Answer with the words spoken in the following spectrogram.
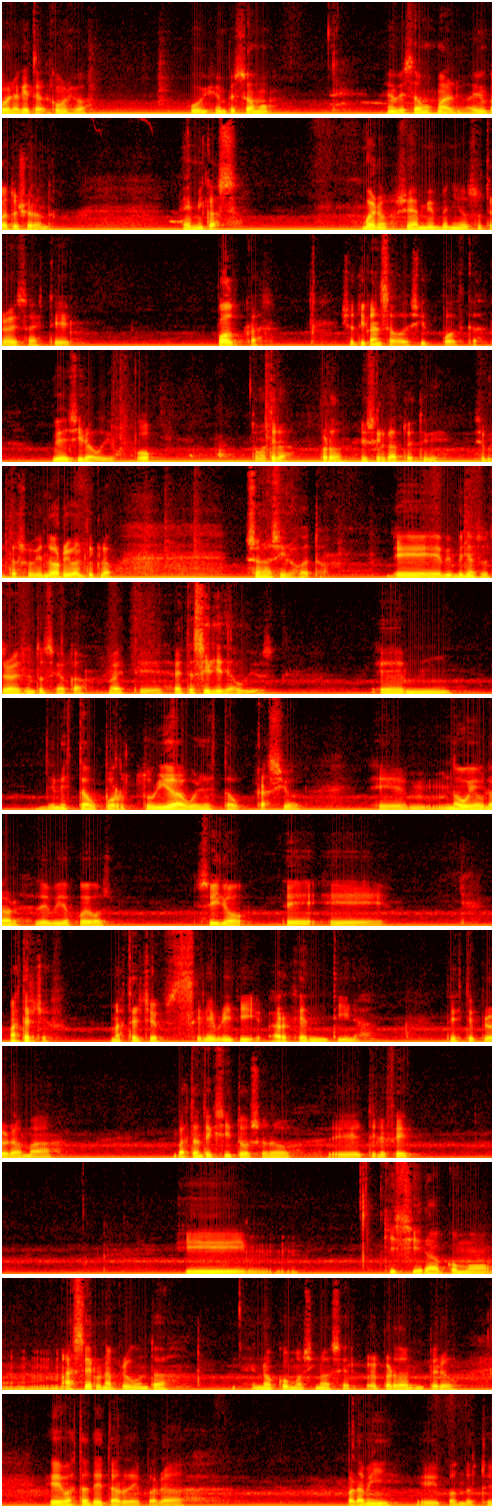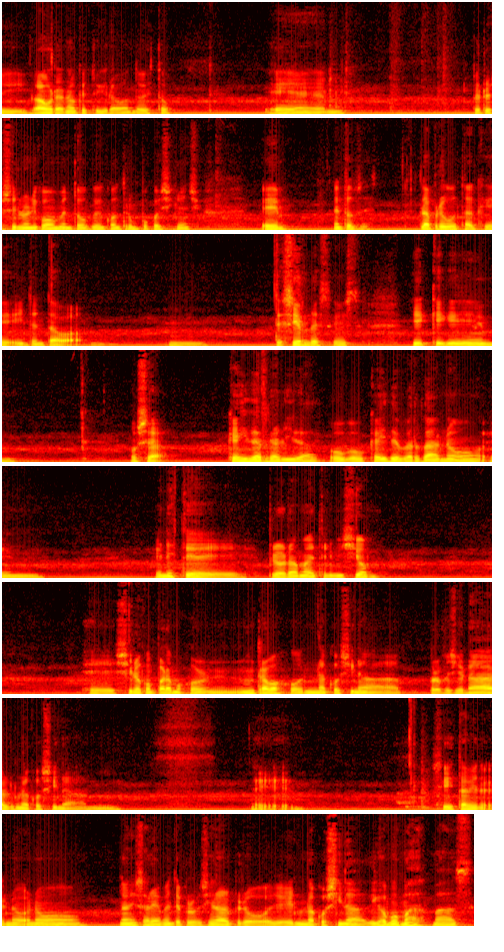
Hola, ¿qué tal? ¿Cómo les va? Uy, ya empezamos. Empezamos mal. Hay un gato llorando. En mi casa. Bueno, sean bienvenidos otra vez a este podcast. Yo estoy cansado de decir podcast. Voy a decir audio. Oh, tómatela. Perdón, es el gato este que se me está subiendo arriba el teclado. Son así los gatos. Eh, bienvenidos otra vez entonces acá, a, este, a esta serie de audios. Em, en esta oportunidad o en esta ocasión em, no voy a hablar de videojuegos, sino de eh, Masterchef. Masterchef Celebrity Argentina. De este programa bastante exitoso. De Telefe. Y quisiera como hacer una pregunta, eh, no como sino hacer, eh, perdón, pero es bastante tarde para para mí eh, cuando estoy ahora, ¿no? Que estoy grabando esto. Em, pero es el único momento que encontré un poco de silencio. Em, entonces, la pregunta que intentaba mm, decirles es que, o sea, ¿qué hay de realidad o, qué hay de verdad, no? En, en este programa de televisión. Eh, si lo comparamos con un trabajo en una cocina profesional, una cocina... Mm, eh, sí, está bien, no, no, no necesariamente profesional, pero en una cocina, digamos, más, más,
